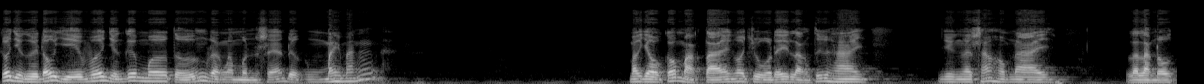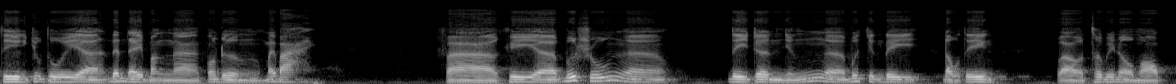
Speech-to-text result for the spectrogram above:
Có nhiều người đối diện với những cái mơ tưởng rằng là mình sẽ được may mắn. Mặc dù có mặt tại ngôi chùa đây lần thứ hai, nhưng à, sáng hôm nay là lần đầu tiên chúng tôi à, đến đây bằng à, con đường máy bay. Và khi bước xuống đi trên những bước chân đi đầu tiên vào terminal 1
